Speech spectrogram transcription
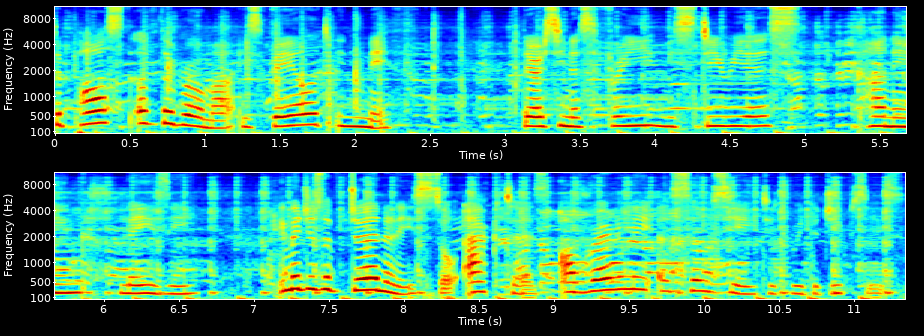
The past of the Roma is veiled in myth. They are seen as free, mysterious, cunning, lazy. Images of journalists or actors are rarely associated with the gypsies.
